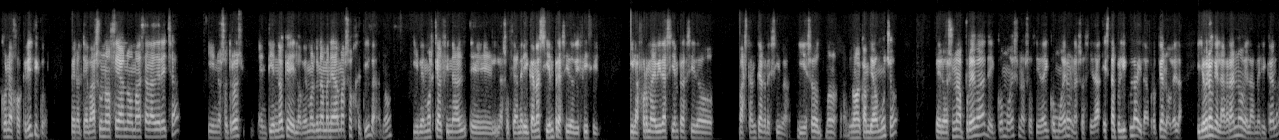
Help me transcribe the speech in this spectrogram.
con ojos críticos, pero te vas un océano más a la derecha y nosotros entiendo que lo vemos de una manera más objetiva, ¿no? Y vemos que al final eh, la sociedad americana siempre ha sido difícil y la forma de vida siempre ha sido bastante agresiva. Y eso, bueno, no ha cambiado mucho, pero es una prueba de cómo es una sociedad y cómo era una sociedad esta película y la propia novela. Y yo creo que la gran novela americana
